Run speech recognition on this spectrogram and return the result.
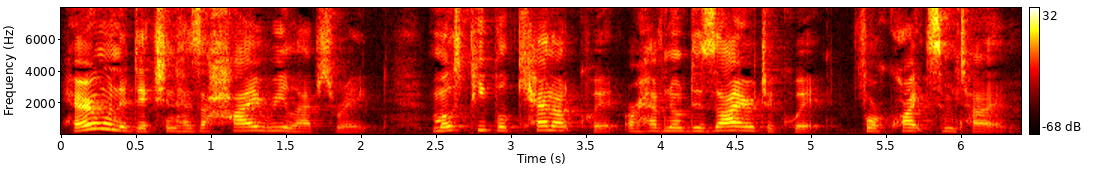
Heroin addiction has a high relapse rate. Most people cannot quit or have no desire to quit for quite some time.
